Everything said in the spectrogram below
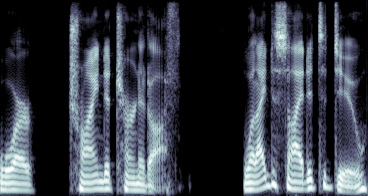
or trying to turn it off. What I decided to do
